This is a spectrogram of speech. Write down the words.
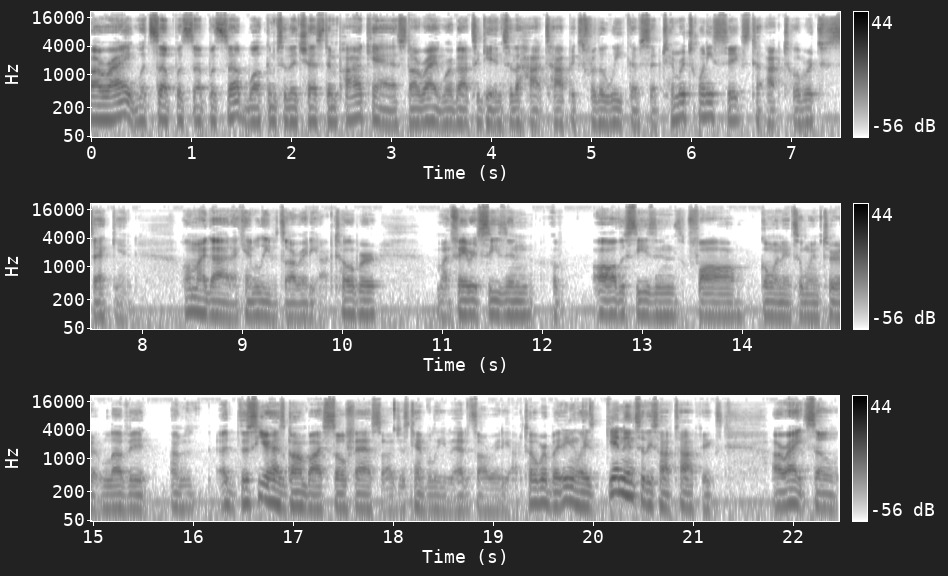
All right, what's up, what's up, what's up? Welcome to the Cheston Podcast. All right, we're about to get into the hot topics for the week of September 26th to October 2nd. Oh my God, I can't believe it's already October. My favorite season of all the seasons, fall, going into winter. Love it. Um, uh, this year has gone by so fast, so I just can't believe that it's already October. But, anyways, getting into these hot topics. All right, so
